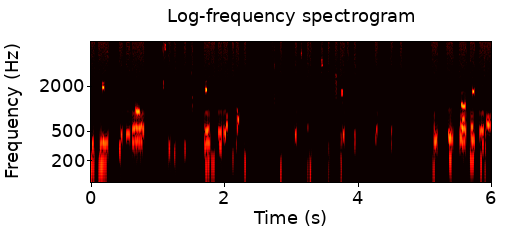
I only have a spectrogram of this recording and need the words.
Thank you.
